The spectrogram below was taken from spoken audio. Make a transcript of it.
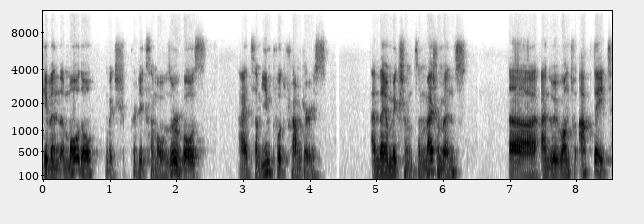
given a model which predicts some observables, at some input parameters, and then make some, some measurements, uh, and we want to update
